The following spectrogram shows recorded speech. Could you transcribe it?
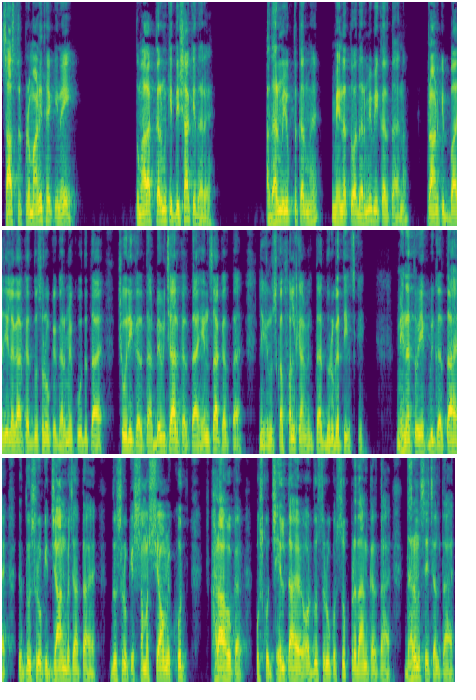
शास्त्र प्रमाणित है कि नहीं? तुम्हारा कर्म की दिशा किधर है? अधर्म युक्त कर्म है। मेहनत तो अधर्मी भी करता है ना? प्राण की बाजी लगाकर दूसरों के घर में कूदता है, चोरी करता है बेविचार करता है, हिंसा करता है, लेकिन उसका फल क्या मिलता है? दुर्गति उसकी। मेहनत तो एक भी करता है जो दूसरों की जान बचाता है, दूसरों की समस्याओं में खुद खड़ा होकर उसको झेलता है और दूसरों को सुख प्रदान करता है, धर्म से चलता है।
